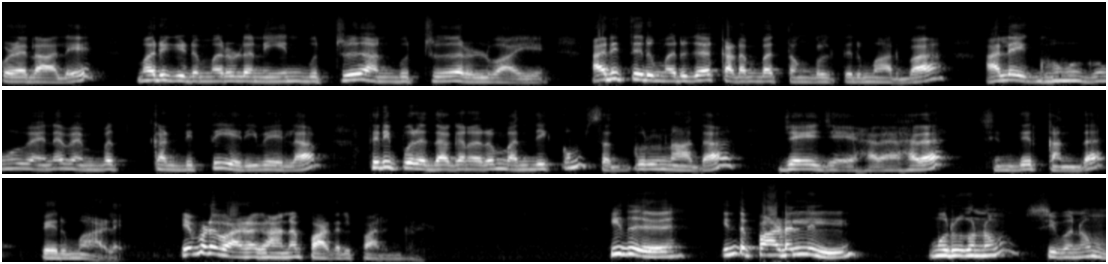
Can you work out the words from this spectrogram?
குழலாலே மருகிடு மருளனை இன்புற்று அன்புற்று அருள்வாயே. அரித்திரு மருக கடம்ப தொங்கல் திருமார்பா அலை குமு குமுவென வெம்பத் கண்டித்து எரிவேலா. திரிபுர தகனரும் வந்திக்கும் சத்குருநாதா ஜெய ஜெய ஹர ஹர சிந்திர் கந்த பெருமாளே. எவ்வளவு அழகான பாடல் பாருங்கள். இது இந்த பாடலில் முருகனும் சிவனும்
